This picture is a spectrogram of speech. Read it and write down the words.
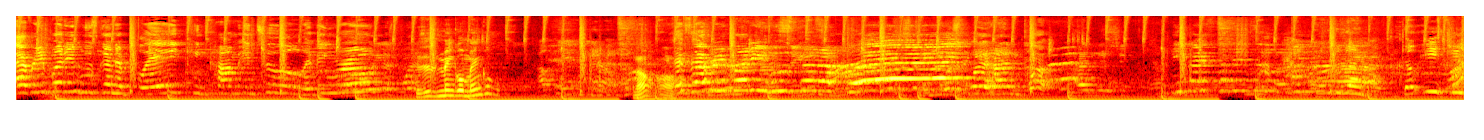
everybody who's gonna play can come into the living room. Is this mingle mingle? No. Oh. If everybody who's gonna play, you guys come into the living room. They'll eat you.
